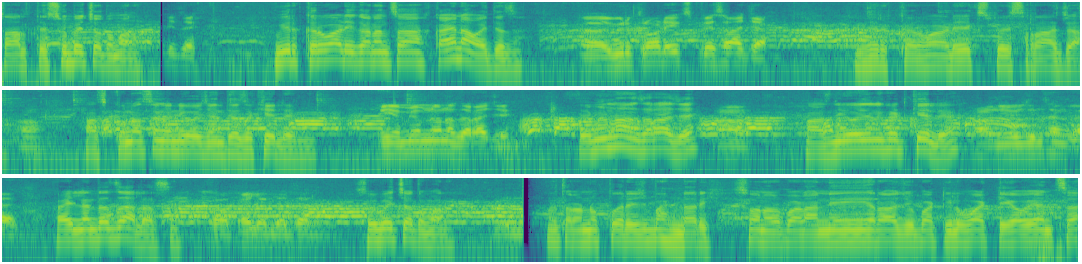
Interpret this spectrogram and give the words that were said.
चालतंय शुभेच्छा तुम्हाला. विरकरवाडीकरांचा काय नाव आहे त्याचं? विरक्रॉड एक्सप्रेस राजा. विरकरवाडी एक्सप्रेस राजा. आज कुणासंग नियोजन त्याचं केलंय? एम एम नानाचा राजा एम एम नानाचा राजा आहे? आज नियोजन कट केले नियोजन चांगलं आहे. पहिल्यांदाच झालं असं. हो, पहिल्यांदा झालं. शुभेच्छा तुम्हाला. मित्रांनो परेश भंडारी सोनारपाडा आणि राजू पाटील वाटेगाव यांचा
